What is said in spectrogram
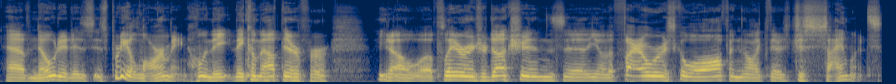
have noted is, is pretty alarming when they, they come out there for you know, uh, player introductions, uh, you know, the fireworks go off and like there's just silence.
